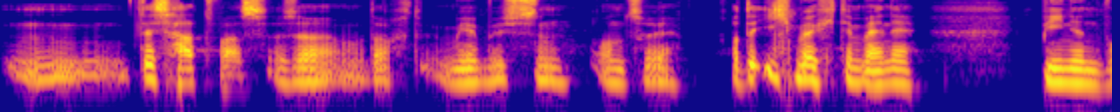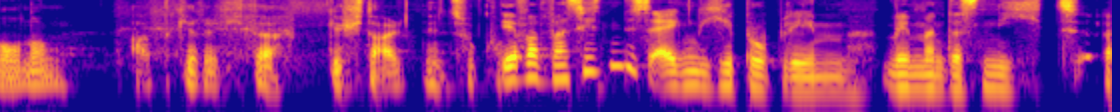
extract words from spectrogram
mh, das hat was. Also dachte, wir müssen unsere, oder ich möchte meine Bienenwohnung artgerechter gestalten in Zukunft. Ja, aber was ist denn das eigentliche Problem, wenn man das nicht, äh,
